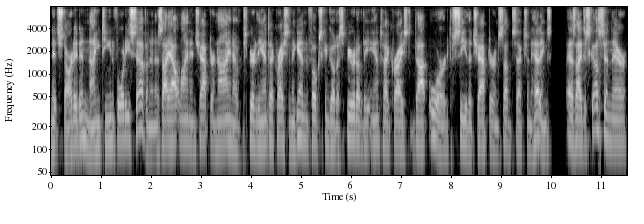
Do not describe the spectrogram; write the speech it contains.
It started in 1947. And as I outline in chapter 9 of Spirit of the Antichrist, and again, folks can go to spiritoftheantichrist.org to see the chapter and subsection headings. As I discuss in there,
